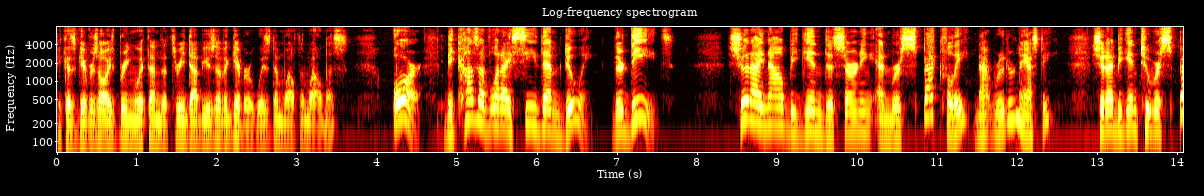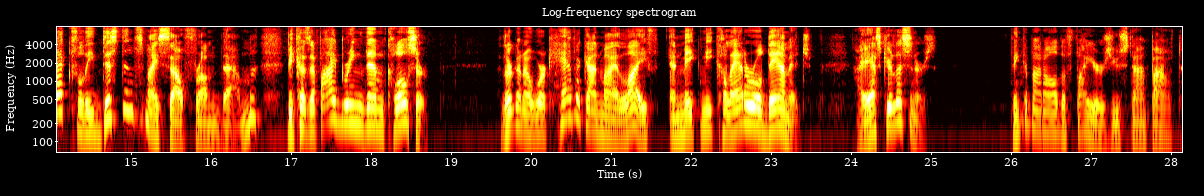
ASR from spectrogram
Because givers always bring with them the three W's of a giver wisdom, wealth, and wellness. Or because of what I see them doing, their deeds, should I now begin discerning and respectfully, not rude or nasty, should I begin to respectfully distance myself from them? Because if I bring them closer, they're going to work havoc on my life and make me collateral damage. I ask your listeners think about all the fires you stomp out.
